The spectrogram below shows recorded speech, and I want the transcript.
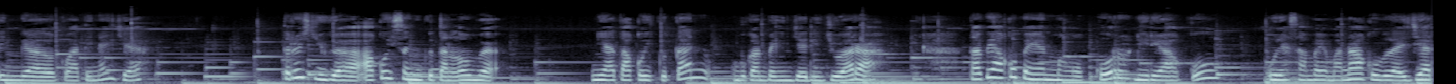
Tinggal kuatin aja. Terus juga aku iseng ikutan lomba. Niat aku ikutan bukan pengen jadi juara. Tapi aku pengen mengukur diri aku udah sampai mana aku belajar.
